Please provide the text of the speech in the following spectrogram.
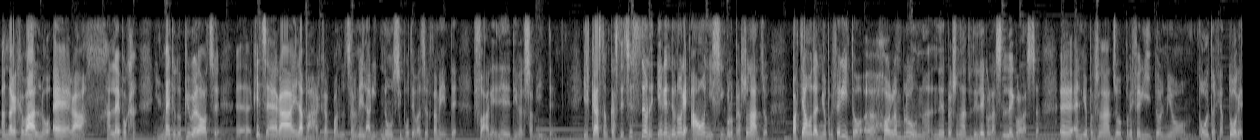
Andare a cavallo era all'epoca il metodo più veloce eh, che c'era e la barca quando c'erano i laghi non si poteva certamente fare eh, diversamente. Il cast è un cast d'eccezione e rende onore a ogni singolo personaggio. Partiamo dal mio preferito, uh, Orlan Bloom, nel personaggio di Legolas. Legolas eh, è il mio personaggio preferito, il mio, oltre che attore,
